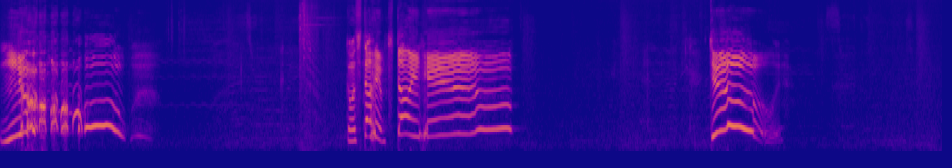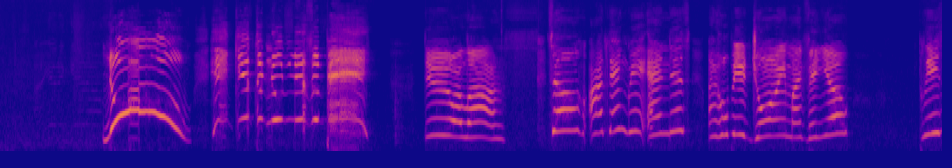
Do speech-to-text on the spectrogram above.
No. Go on, stun him. Stun him. Dude. No! He get the Mississippi! Dude, lost. So, I think we end this. I hope you enjoy my video. Please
